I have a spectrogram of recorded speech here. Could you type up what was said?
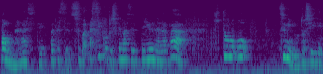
パを鳴らして私素晴らしいことしてますって言うならば人を罪に陥れる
